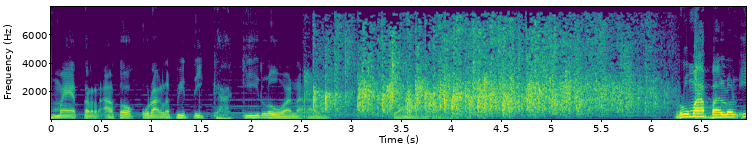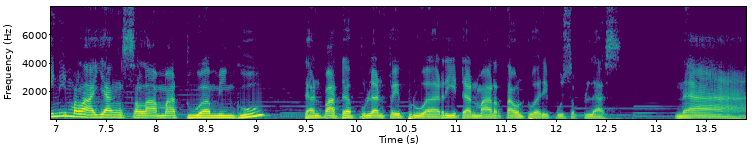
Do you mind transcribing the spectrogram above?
meter atau kurang lebih 3 kilo anak-anak. Ya. Rumah balon ini melayang selama dua minggu dan pada bulan Februari dan Maret tahun 2011. Nah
